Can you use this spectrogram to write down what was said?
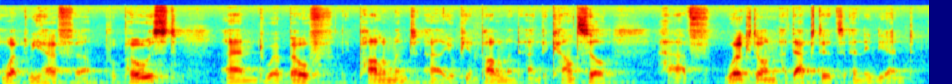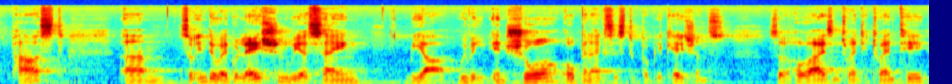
what we have um, proposed and where both the Parliament, uh, European Parliament and the Council have worked on, adapted, and in the end passed. Um, so in the regulation, we are saying we, are, we will ensure open access to publications. So Horizon 2020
